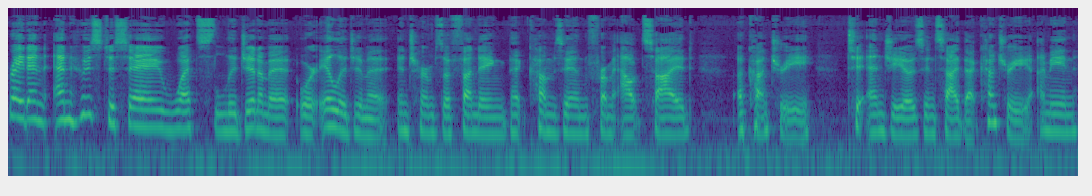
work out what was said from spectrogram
Right, and and who's to say what's legitimate or illegitimate in terms of funding that comes in from outside a country to NGOs inside that country? I mean,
